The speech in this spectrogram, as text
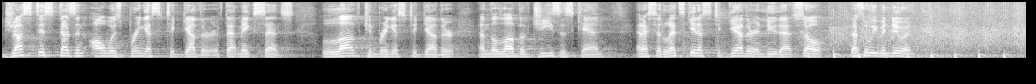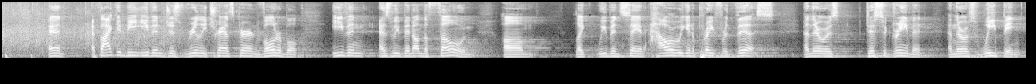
justice doesn't always bring us together if that makes sense. Love can bring us together and the love of Jesus can. And I said, let's get us together and do that. So that's what we've been doing. And if I could be even just really transparent and vulnerable, even as we've been on the phone, um, like we've been saying, how are we going to pray for this? And there was disagreement, and there was weeping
